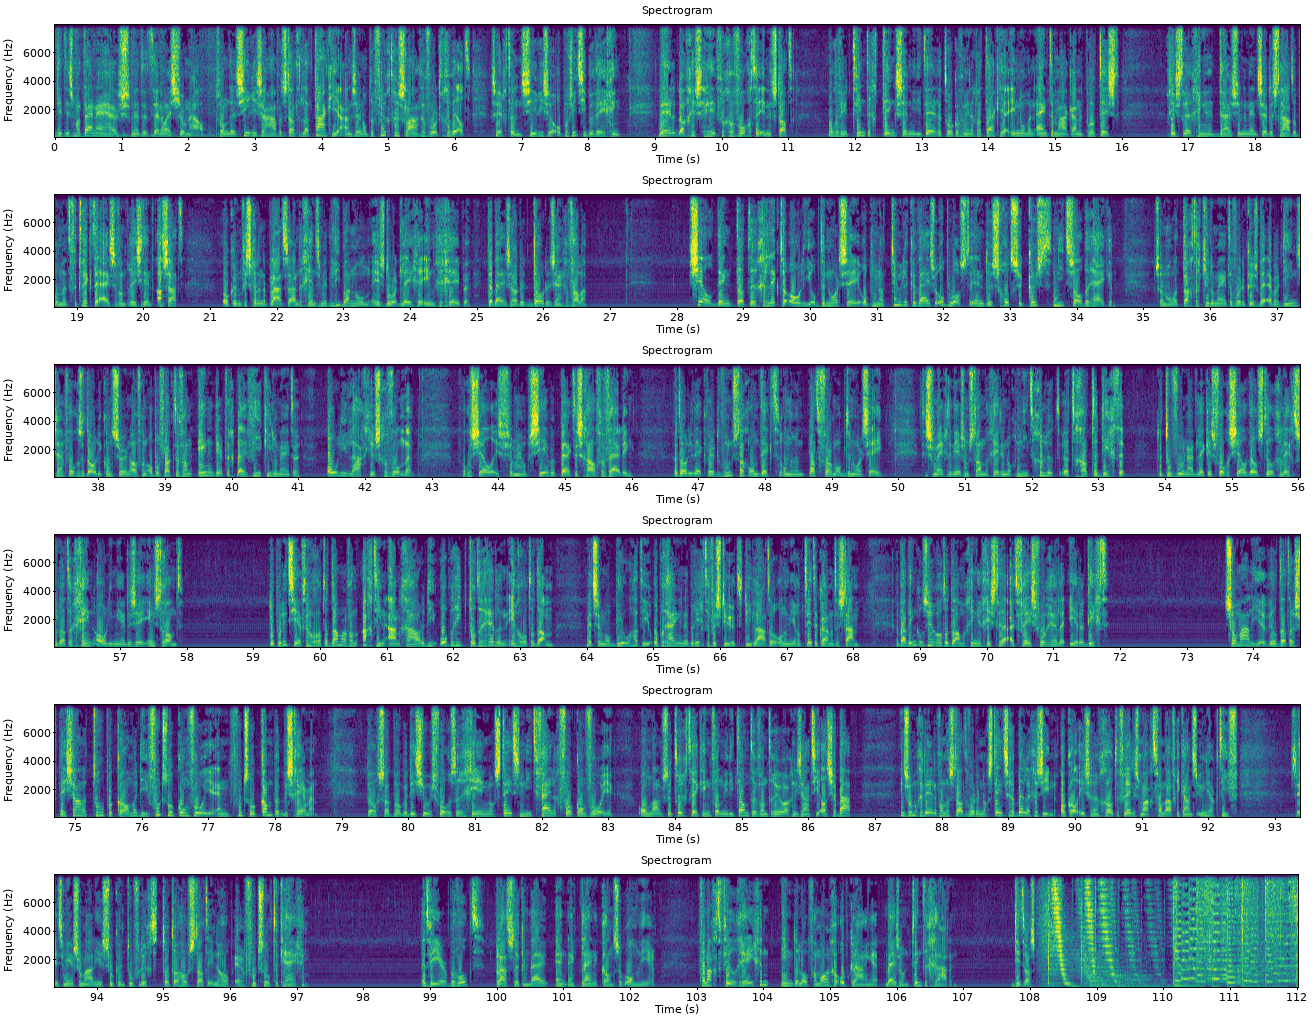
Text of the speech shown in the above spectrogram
Dit is Martijn Nijhuis met het NOS-journaal. Van de Syrische havenstad Latakia zijn op de vlucht geslagen voor het geweld, zegt een Syrische oppositiebeweging. De hele dag is hevig gevochten in de stad. Ongeveer 20 tanks en militairen trokken vanmiddag Latakia in om een eind te maken aan het protest. Gisteren gingen duizenden mensen de straat op om het vertrek te eisen van president Assad. Ook in verschillende plaatsen aan de grens met Libanon is door het leger ingegrepen. Daarbij zouden doden zijn gevallen. Shell denkt dat de gelekte olie op de Noordzee op natuurlijke wijze oplost en de Schotse kust niet zal bereiken. Zo'n 180 kilometer voor de kust bij Aberdeen zijn volgens het olieconcern over een oppervlakte van 31 bij 4 kilometer olielaagjes gevonden. Volgens Shell is er maar op zeer beperkte schaal vervuiling. Het olielek werd woensdag ontdekt onder een platform op de Noordzee. Het is vanwege de weersomstandigheden nog niet gelukt het gat te dichten. De toevoer naar het lek is volgens Shell wel stilgelegd zodat er geen olie meer de zee instroomt. De politie heeft een Rotterdammer van 18 aangehouden die opriep tot rellen in Rotterdam. Met zijn mobiel had hij opruiende berichten verstuurd, die later onder meer op Twitter kwamen te staan. Een paar winkels in Rotterdam gingen gisteren uit vrees voor rellen eerder dicht. Somalië wil dat er speciale troepen komen die voedselconvooien en voedselkampen beschermen. De hoofdstad Mogadishu is volgens de regering nog steeds niet veilig voor konvooien, ondanks de terugtrekking van militanten van terreurorganisatie Al-Shabaab. In sommige delen van de stad worden nog steeds rebellen gezien, ook al is er een grote vredesmacht van de Afrikaanse Unie actief. Steeds meer Somaliërs zoeken toevlucht tot de hoofdstad in de hoop er voedsel te krijgen. Het weer bewolkt, plaatselijk een bui en een kleine kans op onweer. Vannacht veel regen, in de loop van morgen opklaringen bij zo'n 20 graden. Dit was...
